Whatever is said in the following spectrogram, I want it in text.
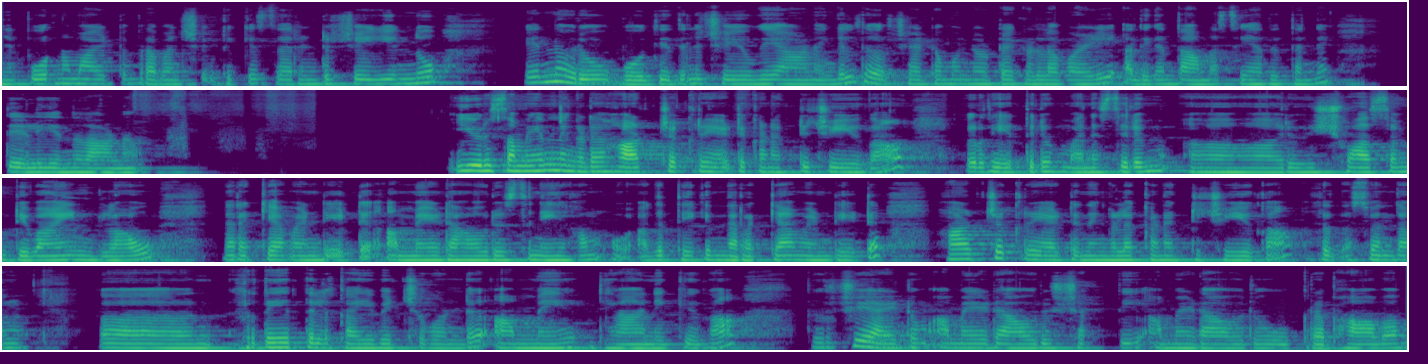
ഞാൻ പൂർണമായിട്ടും പ്രപഞ്ചശക്തിക്ക് സറണ്ടർ ചെയ്യുന്നു എന്നൊരു ബോധ്യത്തിൽ ചെയ്യുകയാണെങ്കിൽ തീർച്ചയായിട്ടും മുന്നോട്ടേക്കുള്ള വഴി അധികം താമസിയാതെ തന്നെ തെളിയുന്നതാണ്. ഈ ഒരു സമയം നിങ്ങളുടെ ഹാർട്ട് ചക്രയായിട്ട് കണക്ട് ചെയ്യുക. ഹൃദയത്തിലും മനസ്സിലും ഒരു വിശ്വാസം ഡിവൈൻ ലവ് നിറയ്ക്കാൻ വേണ്ടിയിട്ട് അമ്മയുടെ ആ ഒരു സ്നേഹം അകത്തേക്ക് നിറയ്ക്കാൻ വേണ്ടിയിട്ട് ഹാർട്ട് ചക്രയായിട്ട് നിങ്ങൾ കണക്ട് ചെയ്യുക. സ്വന്തം ഹൃദയത്തിൽ കൈവച്ചുകൊണ്ട് അമ്മയെ ധ്യാനിക്കുക. തീർച്ചയായിട്ടും അമ്മയുടെ ആ ഒരു ശക്തി അമ്മയുടെ ആ ഒരു പ്രഭാവം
